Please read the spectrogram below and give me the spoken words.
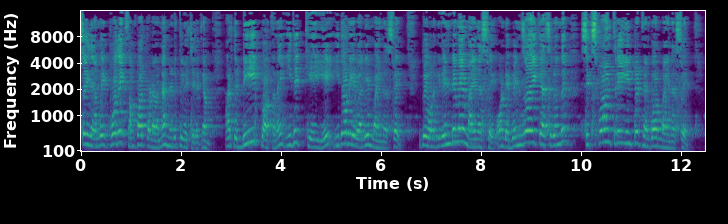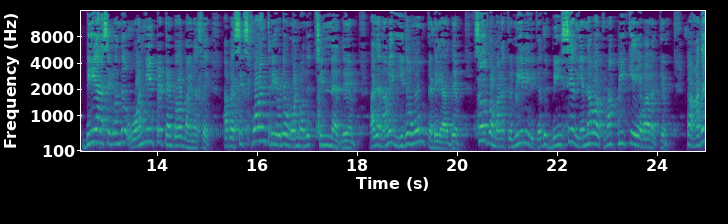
ஸோ இதை நம்ம இப்போதைக்கு கம்பேர் பண்ண வேணா நிறுத்தி வச்சிருக்கேன். அடுத்து டி பார்க்கணும். இது கேஏ இதோடைய வேல்யூ மைனஸ் ஃபைவ் இப்போ உனக்கு ரெண்டுமே மைனஸ் ஃபைவ் உன்னுடைய பென்சோயிக் ஆசிட் வந்து six point three into ten power minus five D acid வந்து one into ten power minus five அப்ப சிக்ஸ் பாயிண்ட் த்ரீ விட ஒன் வந்து சின்னது. அதனால இதுவும் கிடையாது. ஸோ இப்போ நமக்கு மீதி இருக்கிறது பிசி அது என்னவா இருக்குன்னா பிகேஏவா இருக்கு. இப்போ அதை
